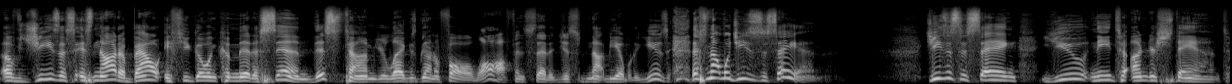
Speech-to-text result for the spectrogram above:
of Jesus is not about if you go and commit a sin, this time your leg is going to fall off instead of just not be able to use it. That's not what Jesus is saying. Jesus is saying you need to understand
